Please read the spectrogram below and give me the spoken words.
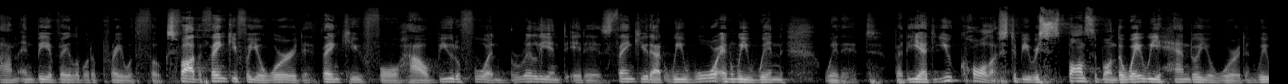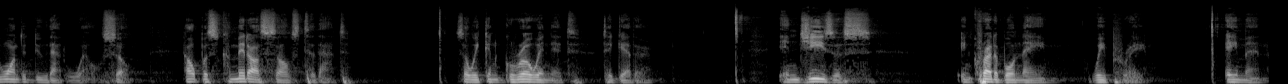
um, and be available to pray with folks. Father, thank you for your word. Thank you for how beautiful and brilliant it is. Thank you that we war and we win with it. But yet you call us to be responsible in the way we handle your word, and we want to do that well. So, Help us commit ourselves to that so we can grow in it together. In Jesus' incredible name, we pray. Amen.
